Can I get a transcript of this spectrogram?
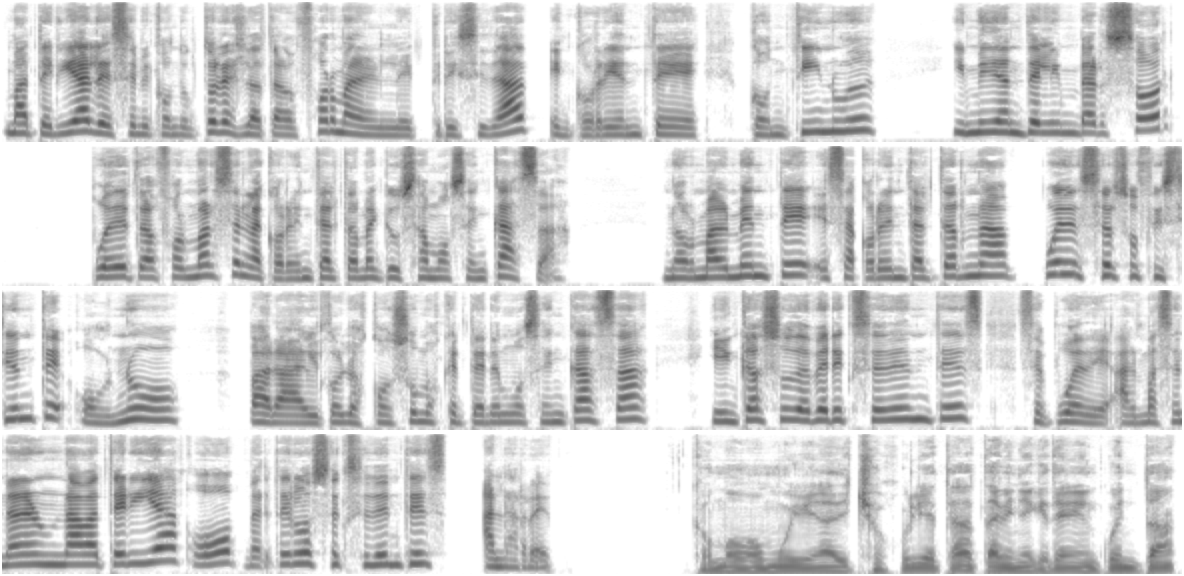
materiales semiconductores lo transforman en electricidad, en corriente continua, y mediante el inversor puede transformarse en la corriente alterna que usamos en casa. Normalmente esa corriente alterna puede ser suficiente o no para los consumos que tenemos en casa y en caso de haber excedentes se puede almacenar en una batería o verter los excedentes a la red. Como muy bien ha dicho Julieta, también hay que tener en cuenta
